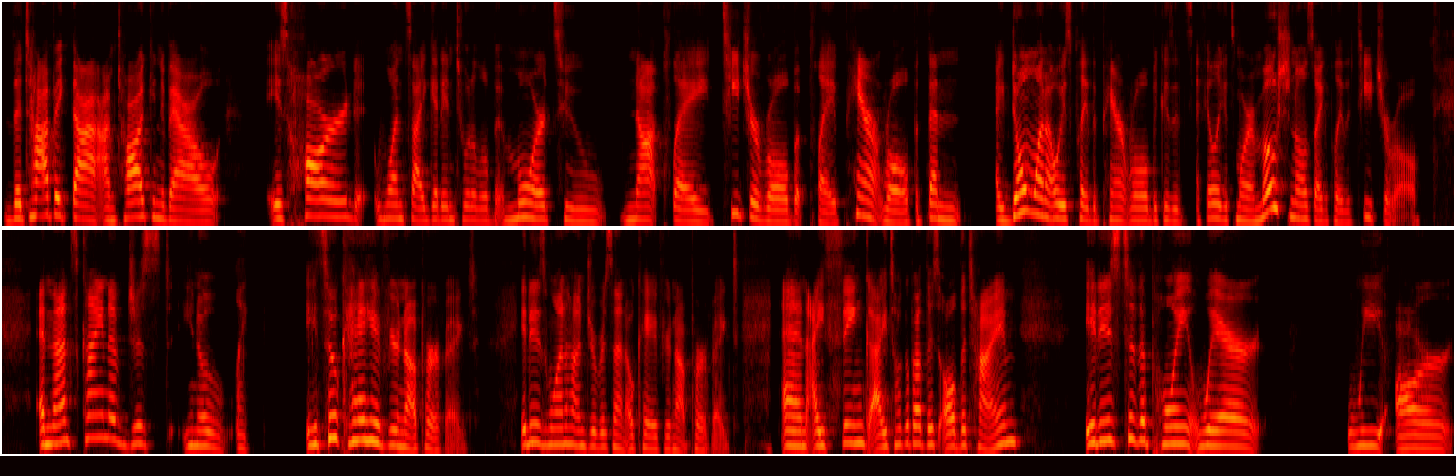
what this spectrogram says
the topic that I'm talking about is hard once I get into it a little bit more to not play teacher role but play parent role but then I don't want to always play the parent role because it's I feel like it's more emotional so I can play the teacher role. And that's kind of just, you know, like it's okay if you're not perfect. It is 100% okay if you're not perfect. And I think I talk about this all the time. It is to the point where we are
